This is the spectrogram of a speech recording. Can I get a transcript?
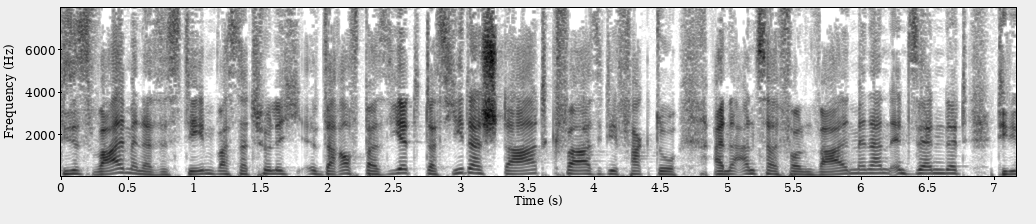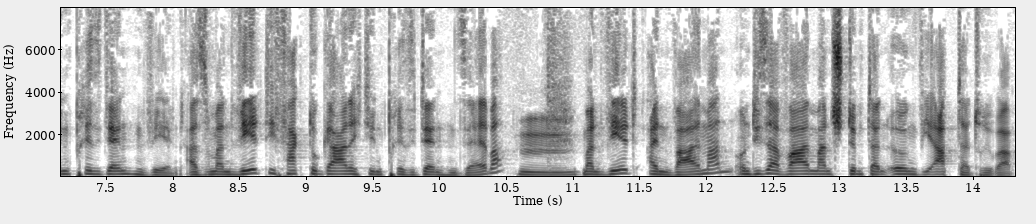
dieses Wahlmännersystem, was natürlich darauf basiert, dass jeder Staat quasi de facto eine Anzahl von Wahlmännern entsendet, die den Präsidenten wählen. Also man wählt de facto gar nicht den Präsidenten selber, hm. man wählt einen Wahlmann und dieser Wahlmann stimmt dann irgendwie ab darüber.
